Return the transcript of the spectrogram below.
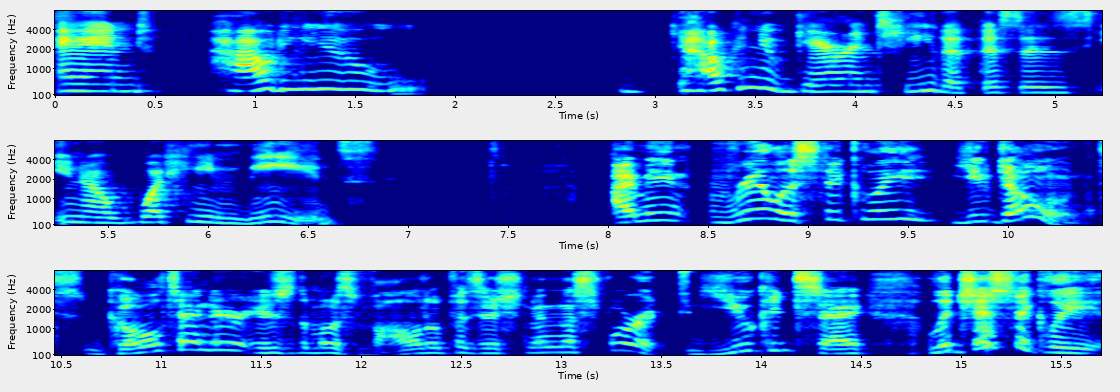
And how do you how can you guarantee that this is, you know, what he needs? I mean, realistically, you don't. Goaltender is the most volatile position in the sport. You could say, logistically,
